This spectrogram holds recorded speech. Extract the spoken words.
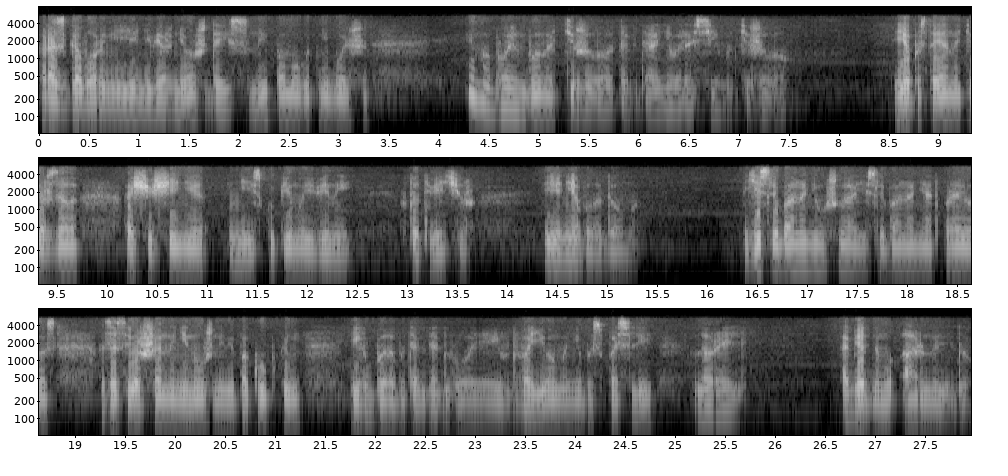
разговорами ее не вернешь, да и сны помогут не больше». Им обоим было тяжело тогда, невыносимо тяжело. Ее постоянно терзало ощущение неискупимой вины. В тот вечер ее не было дома. Если бы она не ушла, если бы она не отправилась за совершенно ненужными покупками, их было бы тогда двое, и вдвоем они бы спасли Лорель. А бедному Арнольду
